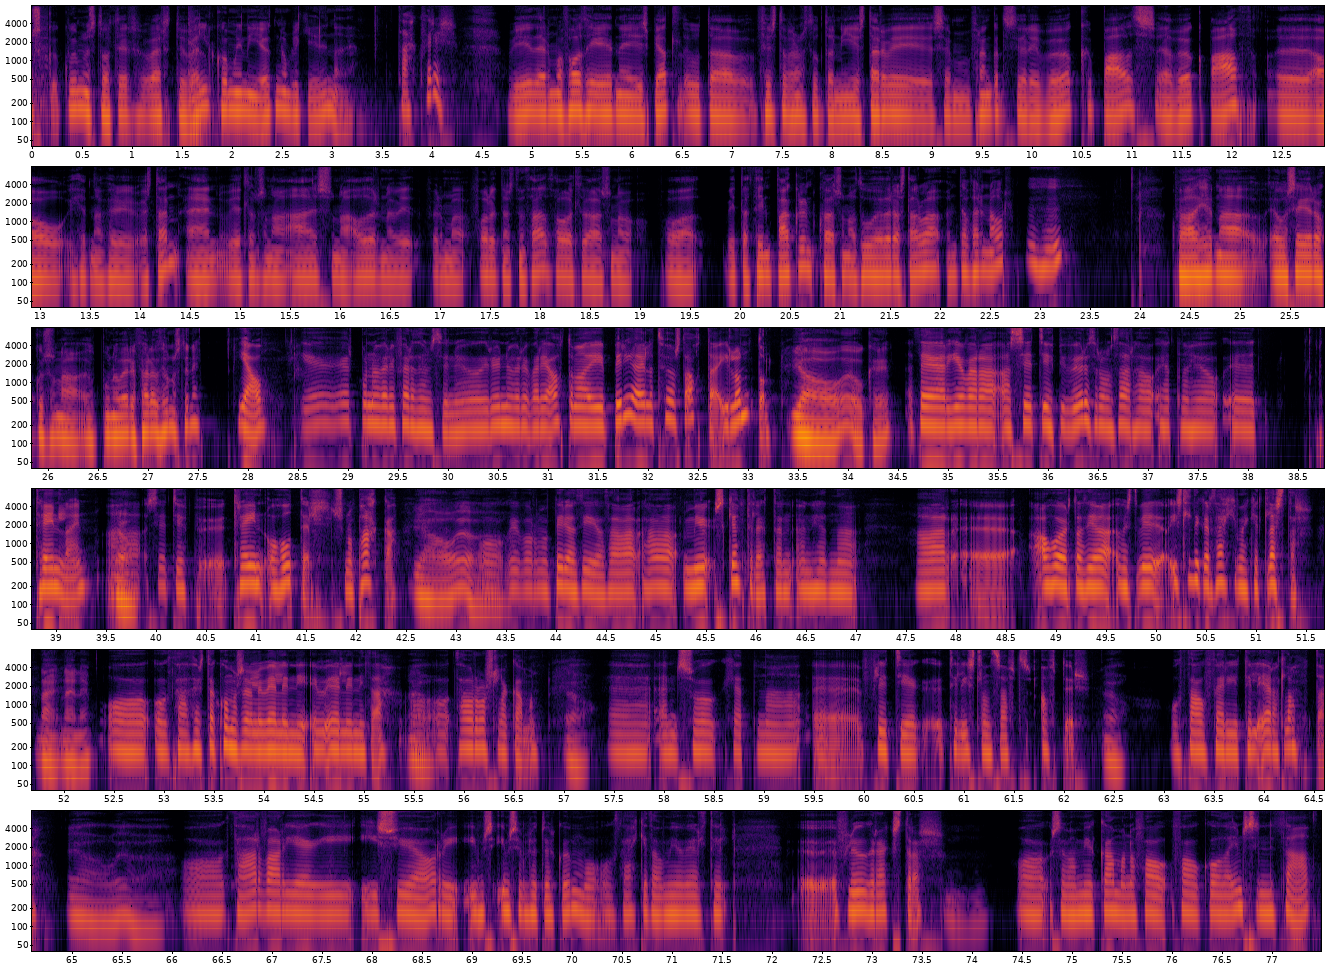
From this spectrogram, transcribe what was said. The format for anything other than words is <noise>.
Ósk Guðmundsdóttir, verðu velkomin í augnablikki yðnaði. Takk fyrir. Við erum að fá því einni spjall út af, fyrst og fremst út af nýju starfi sem frangatistjóri Vög Baðs, eða Vög Bað uh, á hérna fyrir austan, en við ætlum svona aðeins svona áður en að við förum að forutnast um það, þá ætlum við að svona fá að vita þinn bakgrunn, hvað svona þú hefur verið að starfa undanfærin ár. Mm -hmm. Hvað hérna, ef þú segir okkur svona, búin að vera í ferðarþjónustinni? Já, ég er búin að vera í ferðarþjónustinni og í raun og veri var ég áttam að ég byrjaði eða 2008 í London. Já, ok. Þegar ég var að setja upp í vöruþróun þar hérna hjá e, Trainline að setja upp e, train og hótel, svona pakka. Já, já. Og við vorum að byrja því og það var, það var mjög skemmtilegt en, en hérna það var uh, áhugavert að því að veist, við Íslandikar þekkjum ekkert lestar nei, nei, nei. Og, og það þurfti að koma sérlega vel vel inn í það og, og það var rosalega gaman uh, en svo hérna uh, flytt ég til Íslands aft, aftur já. og þá fer ég til Air Atlanta já, já. og þar var ég í, í sjö ár í ymsum hlutverkum og, og þekki þá mjög vel til flugrekstrar mm -hmm. og sem var mjög gaman að fá, fá góða einsinn í það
